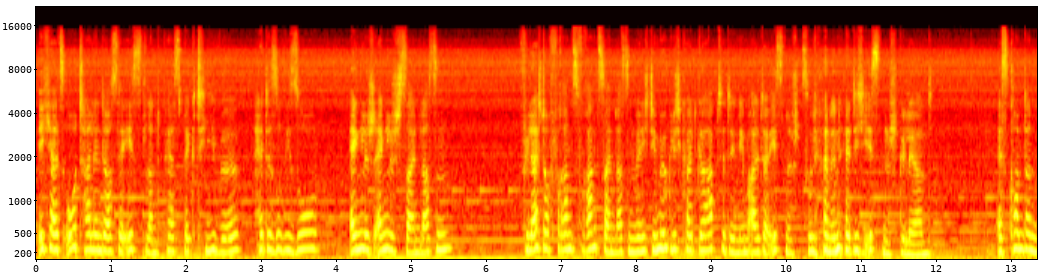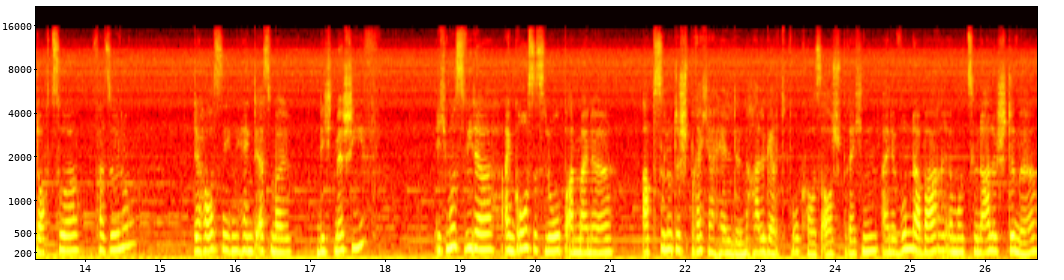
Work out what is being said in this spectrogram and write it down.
Ich als Urteilende aus der Estland-Perspektive hätte sowieso Englisch Englisch sein lassen. Vielleicht auch Franz Franz sein lassen. Wenn ich die Möglichkeit gehabt hätte, in dem Alter Estnisch zu lernen, hätte ich Estnisch gelernt. Es kommt dann doch zur Versöhnung. Der Haussegen hängt erstmal nicht mehr schief. Ich muss wieder ein großes Lob an meine absolute Sprecherheldin Halgert Bruckhaus aussprechen. Eine wunderbare emotionale Stimme.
